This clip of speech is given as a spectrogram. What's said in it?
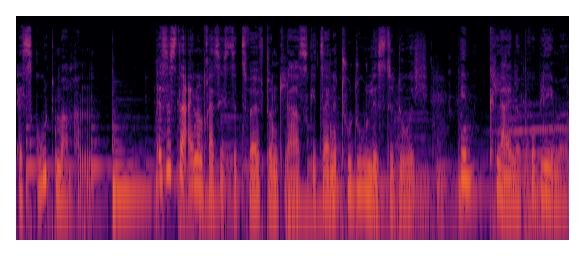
es gut machen. Es ist der 31.12. und Lars geht seine To-Do-Liste durch. In kleine Probleme.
